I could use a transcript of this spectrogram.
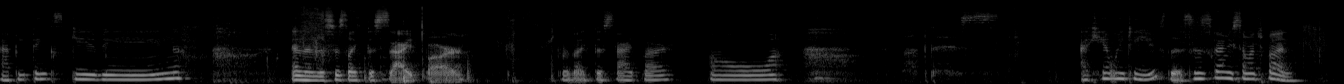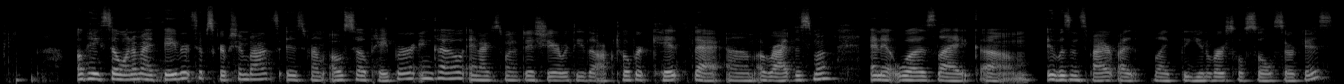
Happy Thanksgiving. And then this is like the sidebar for like the sidebar. Oh, I love this. I can't wait to use this. This is going to be so much fun. Okay, so one of my favorite subscription box is from OhSoPaper & Co. And I just wanted to share with you the October kit that um, arrived this month. And it was like, um, it was inspired by like the UniverSoul Circus.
